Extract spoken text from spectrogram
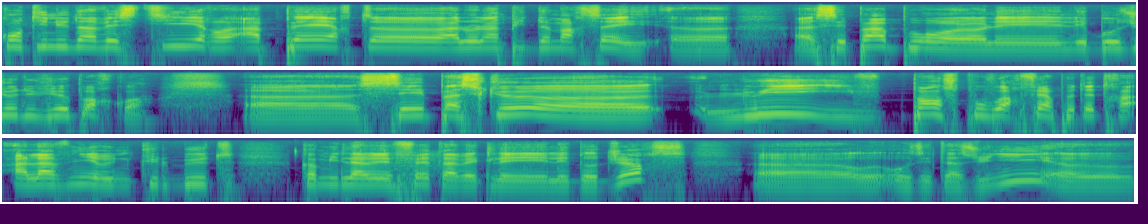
continue d'investir à perte euh, à l'Olympique de Marseille. Euh, euh, c'est pas pour euh, les, beaux yeux du vieux port, quoi. Euh, c'est parce que euh, lui, il pense pouvoir faire peut-être à, l'avenir une culbute comme il l'avait fait avec les, Dodgers euh, aux États-Unis, euh,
